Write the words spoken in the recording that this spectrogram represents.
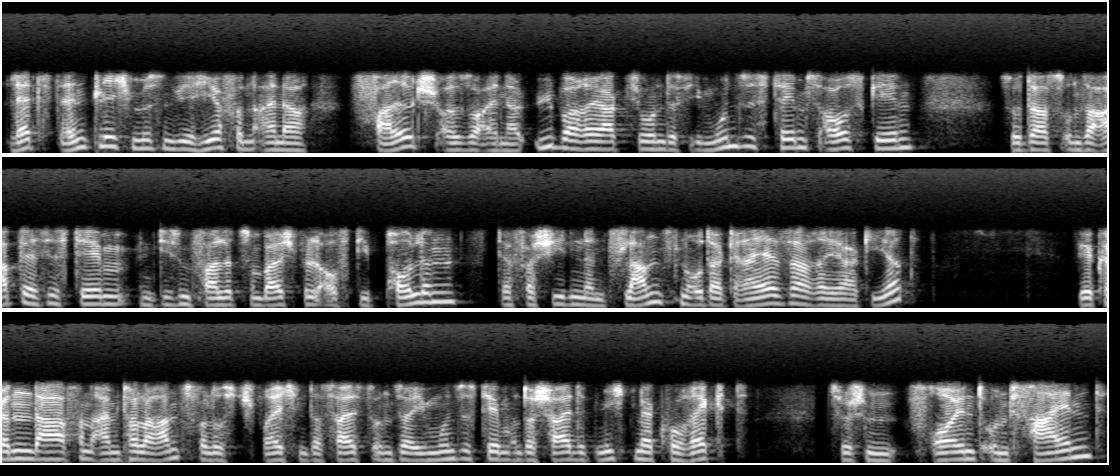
Letztendlich müssen wir hier von einer Falsch, also einer Überreaktion des Immunsystems ausgehen, sodass unser Abwehrsystem in diesem Falle zum Beispiel auf die Pollen der verschiedenen Pflanzen oder Gräser reagiert. Wir können da von einem Toleranzverlust sprechen. Das heißt, unser Immunsystem unterscheidet nicht mehr korrekt zwischen Freund und Feind.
